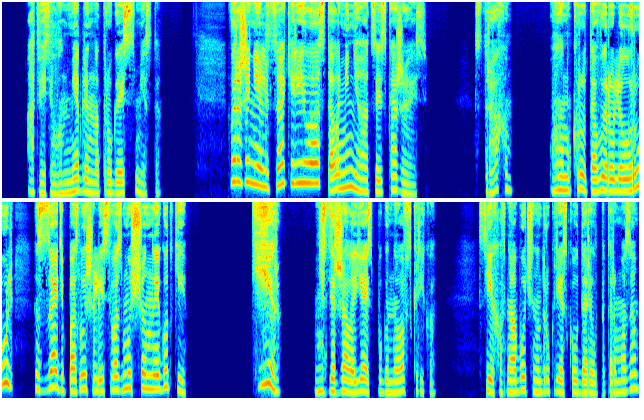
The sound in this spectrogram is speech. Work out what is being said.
— ответил он, медленно трогаясь с места. Выражение лица Кирилла стало меняться, искажаясь. Страхом, он круто вырулил руль, сзади послышались возмущенные гудки. «Кир!» — не сдержала я испуганного вскрика. Съехав на обочину, друг резко ударил по тормозам.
